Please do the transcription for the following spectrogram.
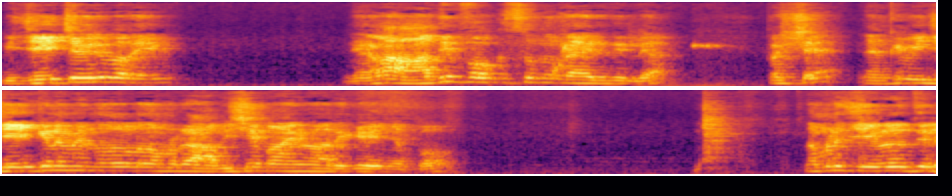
വിജയിച്ചവർ പറയും ഞങ്ങൾ ആദ്യം ഫോക്കസ് ഒന്നും ഉണ്ടായിരുന്നില്ല. പക്ഷെ ഞങ്ങൾക്ക് വിജയിക്കണം എന്നുള്ളത് നമ്മുടെ ആവശ്യമായി മാറിക്കഴിഞ്ഞപ്പോൾ നമ്മുടെ ജീവിതത്തിൽ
